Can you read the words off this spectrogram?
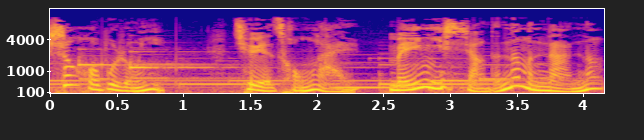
生活不容易，却也从来没你想的那么难呢。”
